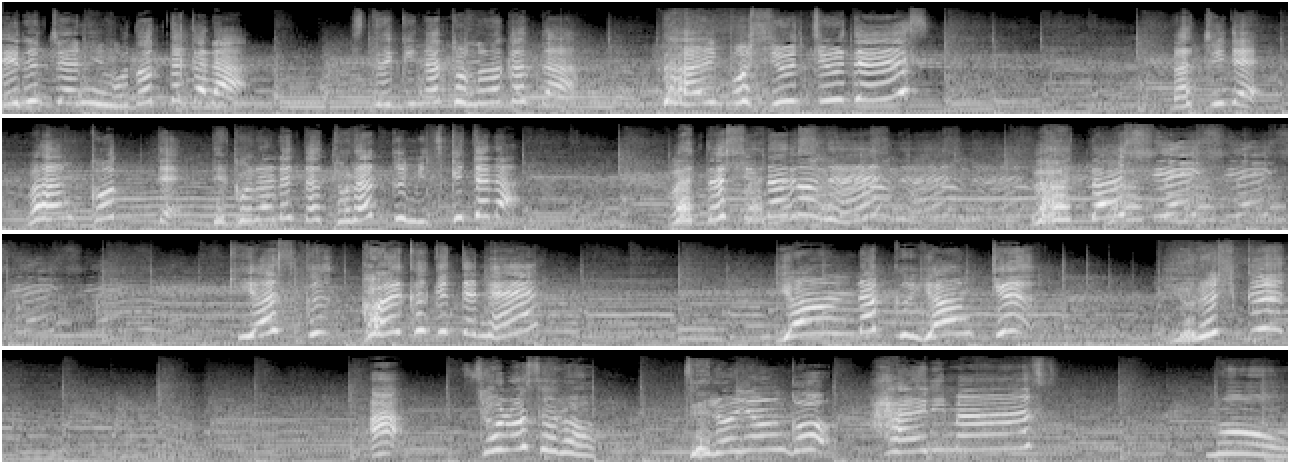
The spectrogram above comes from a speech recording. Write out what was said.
エルちゃんに戻ったから。素敵な殿方大募集中です。街でワンコってデコられたトラック見つけたら私なのね。私。気安く声かけてね。4649よろしく。あそろそろ045入ります。も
